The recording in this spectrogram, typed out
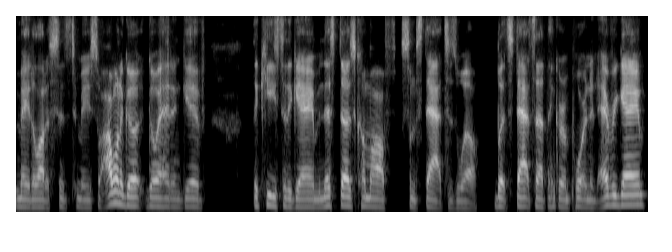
made a lot of sense to me. So I want to go go ahead and give the keys to the game, and this does come off some stats as well, but stats that I think are important in every game,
